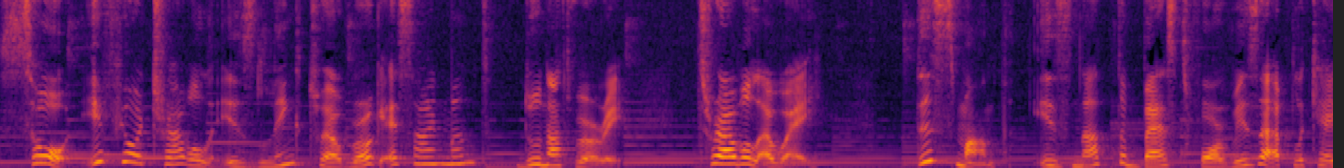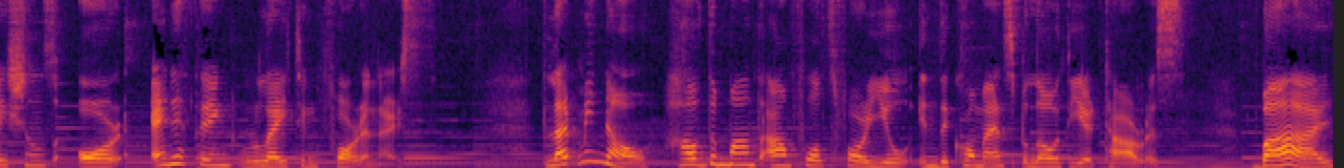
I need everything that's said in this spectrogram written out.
So, if your travel is linked to a work assignment, do not worry. Travel away. This month is not the best for visa applications or anything relating foreigners. Let me know how the month unfolds for you in the comments below, dear Taurus. Bye!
